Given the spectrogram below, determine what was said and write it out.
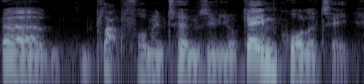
uh, platform in terms of your game quality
